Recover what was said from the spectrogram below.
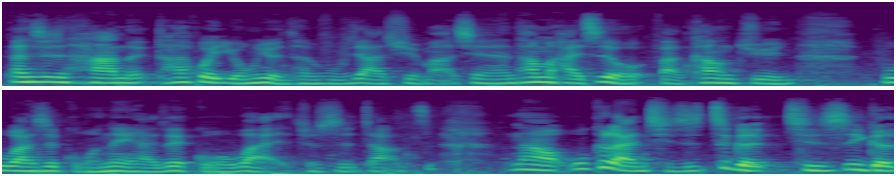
但是他呢，他会永远臣服下去嘛？显然他们还是有反抗军，不管是国内还是在国外，就是这样子。那乌克兰其实这个其实是一个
